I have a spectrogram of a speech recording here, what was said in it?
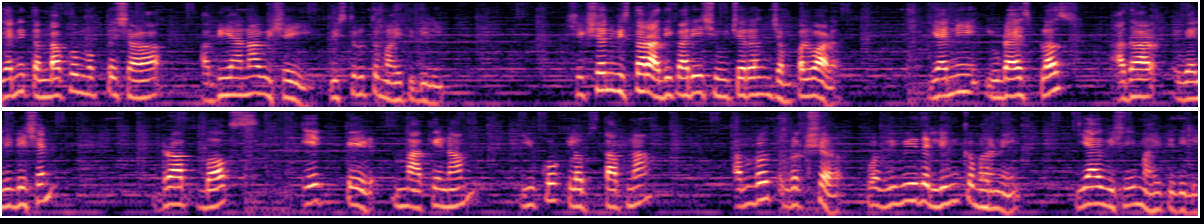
यांनी तंबाखूमुक्त शाळा अभियानाविषयी विस्तृत माहिती दिली. शिक्षण विस्तार अधिकारी शिवचरण जंपलवाड यांनी UDISE plus Aadhaar validation drop box एक पेड माके नाम युको क्लब स्थापना अमृत वृक्ष व विविध लिंक भरणे याविषयी माहिती दिली.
